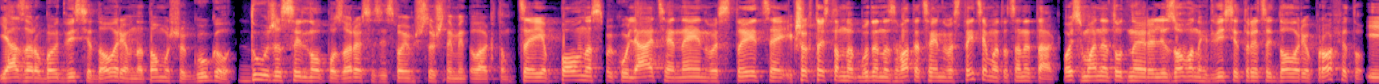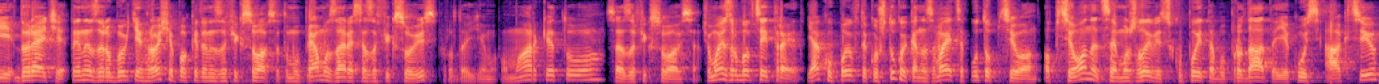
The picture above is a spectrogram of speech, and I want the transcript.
Я заробив 200 доларів на тому, що Google дуже сильно опозорився зі своїм штучним інтелектом. Це є повна спекуляція, не інвестиція. Якщо хтось там буде називати це інвестиціями, то це не так. Ось у мене тут нереалізованих 230 доларів профіту. І до речі, ти не заробив ті гроші, поки ти не зафіксувався. Тому прямо зараз я зафіксуюсь. Продаємо по маркету. Все, зафіксувався. Чому я зробив цей трейд? Я купив таку штуку, яка називається put опціон. Опціони це можливість купити або продати якусь акцію в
